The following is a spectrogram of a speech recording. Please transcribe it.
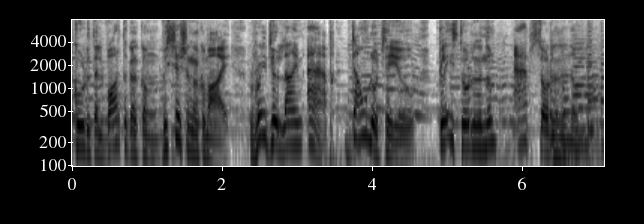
കൂടുതൽ വാർത്തകൾക്കും വിശേഷങ്ങൾക്കുമായി റേഡിയോ ലൈം ആപ്പ് ഡൗൺലോഡ് ചെയ്യൂ. പ്ലേ സ്റ്റോറിൽ നിന്നും ആപ്പ് സ്റ്റോറിൽ നിന്നും.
